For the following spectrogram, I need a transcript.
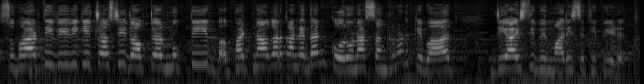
सुभारती वीवी की ट्रस्टी डॉक्टर मुक्ति भटनागर का निधन, कोरोना संक्रमण के बाद डीआईसी बीमारी से थी पीड़ित।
